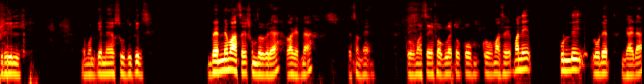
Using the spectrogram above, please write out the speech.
গ্রিল এমনকি সুজুকির ব্র্যান্ড নেম আছে সুন্দর করে লাগে না? পেছনে ক্রোম আছে ফগলাইটও ক্রোম ক্রোম আছে। মানে ফুললি লোডেড গাড়িটা।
